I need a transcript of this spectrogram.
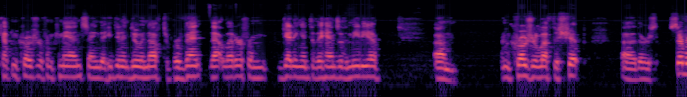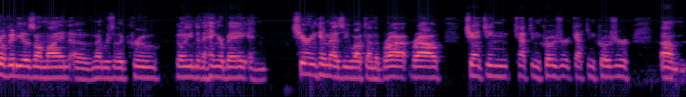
Captain Crozier from command, saying that he didn't do enough to prevent that letter from getting into the hands of the media. Um, Crozier left the ship, uh, there's several videos online of members of the crew going into the hangar bay and cheering him as he walked on the brow, brow chanting Captain Crozier, Captain Crozier. Um,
